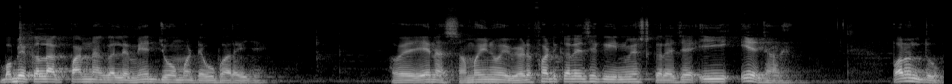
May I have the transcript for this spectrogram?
બબે કલાક પાનના ગલે મેચ જોવા માટે ઊભા રહી જાય. હવે એના સમયનો એ વેડફાટ કરે છે કે ઇન્વેસ્ટ કરે છે એ એ જાણે. પરંતુ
